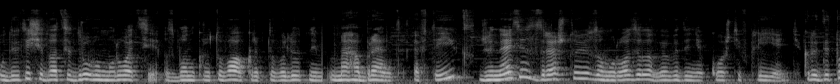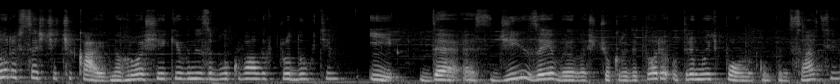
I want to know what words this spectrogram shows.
у 2022 році збанкрутував криптовалютний мегабренд FTX, Genesis зрештою заморозила виведення коштів клієнтів. Кредитори все ще чекають на гроші, які вони заблокували в продукті. І DSG заявила, що кредитори отримують повну компенсацію.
